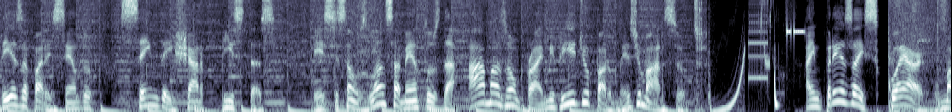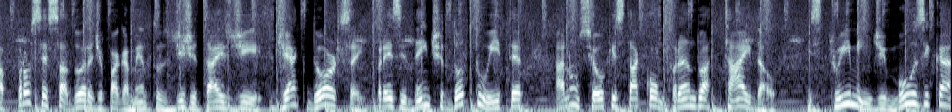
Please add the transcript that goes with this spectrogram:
desaparecendo sem deixar pistas. Esses são os lançamentos da Amazon Prime Video para o mês de março. A empresa Square, uma processadora de pagamentos digitais de Jack Dorsey, presidente do Twitter, anunciou que está comprando a Tidal, streaming de música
